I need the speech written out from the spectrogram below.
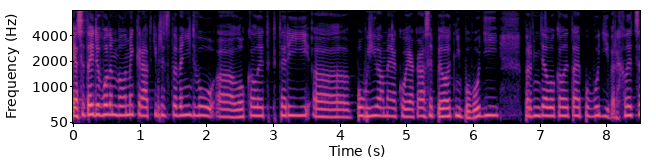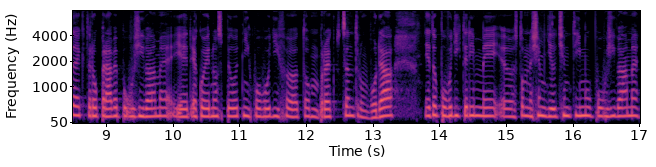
Já si tady dovolím velmi krátké představení dvou uh, lokalit, které uh, používáme jako jakási pilotní povodí. První ta lokalita je povodí Vrchlice, kterou právě používáme jako jedno z pilotních povodí v tom projektu Centrum voda. Je to povodí, který my v tom našem dílčím týmu používáme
